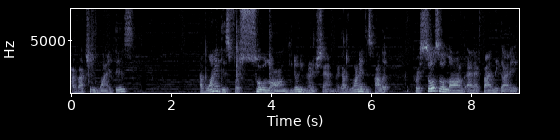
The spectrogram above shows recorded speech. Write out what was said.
I've actually wanted this? I've wanted this for so long. You don't even understand. Like I've wanted this palette for so, so long and I finally got it.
